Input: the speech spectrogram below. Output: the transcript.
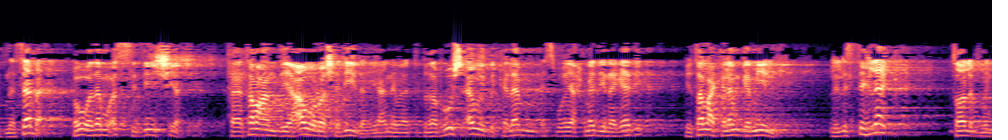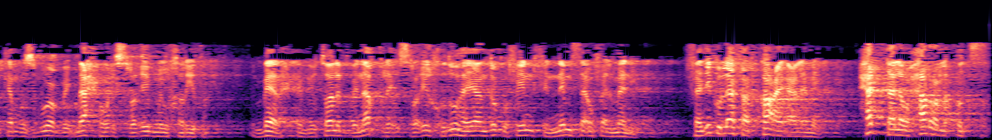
ابن سبأ هو ده مؤسس الدين الشيعي. فطبعا دي عورة شديدة يعني ما تتغروش قوي بكلام اسمه إيه أحمدي نجادي بيطلع كلام جميل للاستهلاك. طالب من كام أسبوع بمحو إسرائيل من الخريطة. إمبارح كان بيطالب بنقل إسرائيل خدوها هي عندكم فين؟ في النمسا أو في ألمانيا. فدي كلها فرقعة إعلامية. حتى لو حرر القدس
